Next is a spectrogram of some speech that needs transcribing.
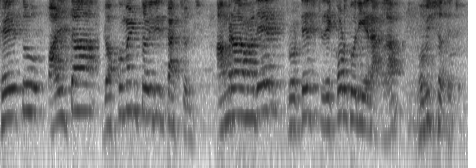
সেহেতু পাল্টা ডকুমেন্ট তৈরির কাজ চলছে। আমরা আমাদের প্রোটেস্ট রেকর্ড করিয়ে রাখলাম ভবিষ্যতে জন্য।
